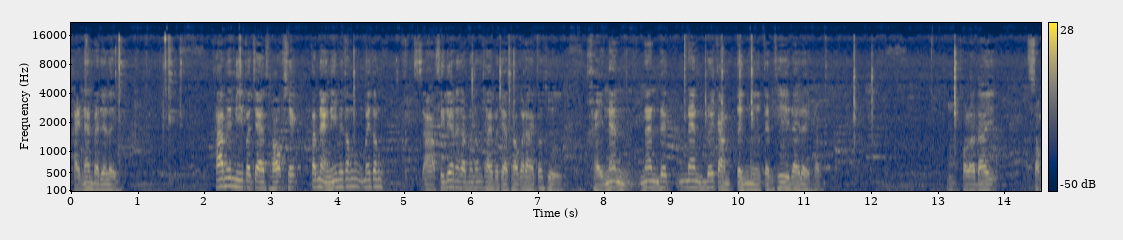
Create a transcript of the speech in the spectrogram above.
ไขแน่นไปได้เลย ถ้าไม่มีประแจท็อกเช็คตำแหน่งนี้ไม่ต้องไม่ต้องอ่าซีเรียสนะครับไม่ต้องใช้ประแจท็อกก็ได้ก็คือไขแน่นแน่นด้วยแน่นด้วยการตึงมือเต็มที่ได้เลยครับ พอเราได้สอง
